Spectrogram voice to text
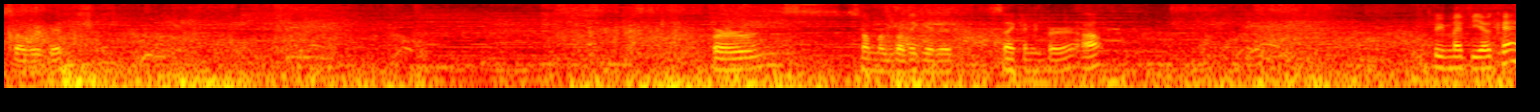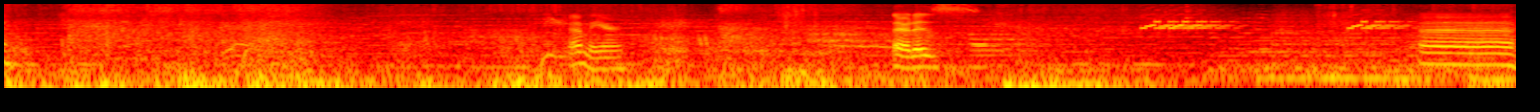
so we're good. Burns. Someone's about to get a second burn. Oh. Three might be okay. Come here. There it is. Uh,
